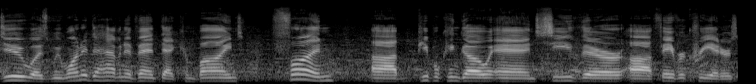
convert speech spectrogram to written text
do was we wanted to have an event that combined fun. Uh, people can go and see their uh, favorite creators,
